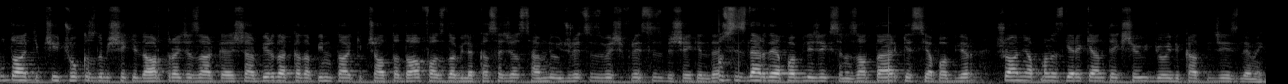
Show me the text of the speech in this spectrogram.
bu takipçiyi çok hızlı bir şekilde arttıracağız arkadaşlar. 1 dakikada 1000 takipçi hatta daha fazla bile kasacağız. Hem de ücretsiz ve şifresiz bir şekilde. Bu sizler de yapabileceksiniz. Hatta herkes yapabilir. Şu an yapmanız gereken tek şey videoyu dikkatlice izlemek.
